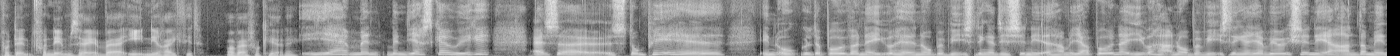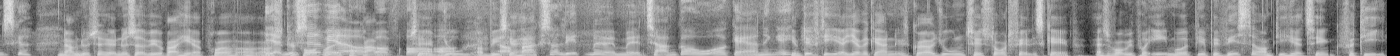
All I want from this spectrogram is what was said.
på den fornemmelse af, hvad er egentlig rigtigt og hvad er forkert, ikke? Ja, men, men jeg skal jo ikke... Altså, Stumpe havde en onkel, der både var naiv og havde en overbevisning, og det generede ham. Jeg er både naiv og har en overbevisning, og jeg vil jo ikke genere andre mennesker. Nå, men nu, nu sidder vi jo bare her og prøver at, at ja, skal forberede et og, program og, og, til og, jul, og vi skal og have... bakser lidt med, med tanker, ord og gerning, ikke? Jamen det er fordi, at jeg vil gerne gøre julen til et stort fællesskab, altså hvor vi på en måde bliver bevidste om de her ting, fordi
